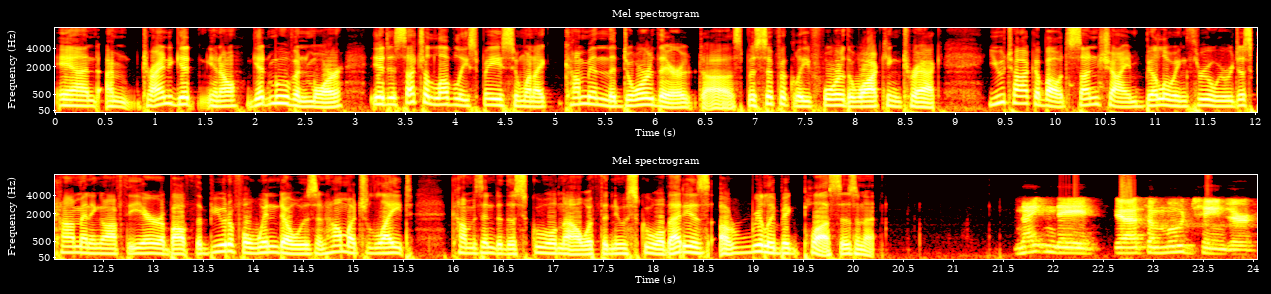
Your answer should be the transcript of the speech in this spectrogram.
And I'm trying to get, you know, get moving more. It is such a lovely space. And when I come in the door there, uh, specifically for the walking track, you talk about sunshine billowing through. We were just commenting off the air about the beautiful windows and how much light comes into the school now with the new school. That is a really big plus, isn't it? Night and day. Yeah, it's a mood changer.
